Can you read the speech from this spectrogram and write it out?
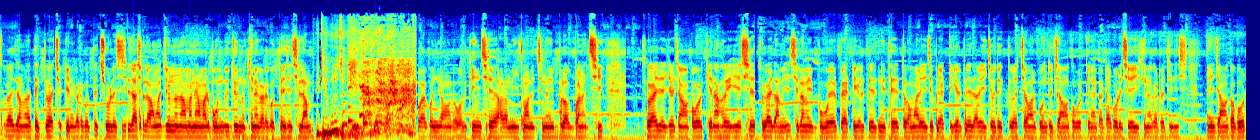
সো গাইজ আমরা দেখতে পাচ্ছি কেনাকাটা করতে চলে এসেছি। আসলে আমার জন্য না মানে আমার বন্ধুর জন্য কেনাকাটা করতে এসেছিলাম। ও এখন জামা কাপড় কিনছে আর আমি তোমাদের জন্য এই ব্লগ বানাচ্ছি। তো গাইজ এই যে জামা কাপড় কেনা হয়ে গিয়েছে। তো গাইজ আমি ছিলাম এই ভূগোলের প্র্যাকটিক্যাল পেজ নিতে। তো আমার এই যে প্র্যাকটিক্যাল পেজ আর এই যে দেখতে পাচ্ছি আমার বন্ধু জামা কাপড় কেনাকাটা করেছে, এই কেনাকাটার জিনিস, এই জামা কাপড়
